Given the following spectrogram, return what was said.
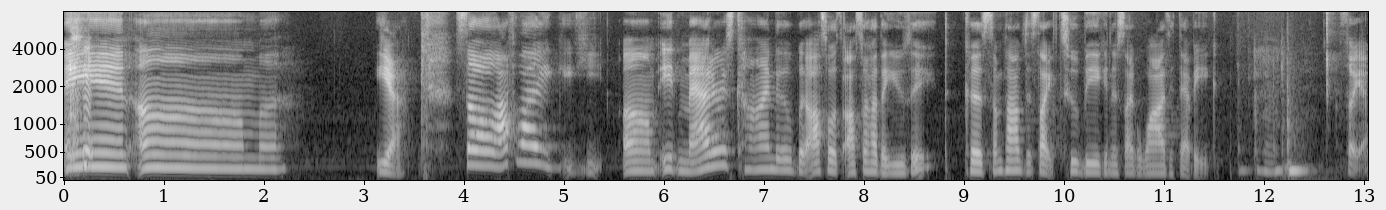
And um, yeah. So I feel like um it matters kind of, but also it's also how they use it. Cause sometimes it's like too big, and it's like, why is it that big? So yeah.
